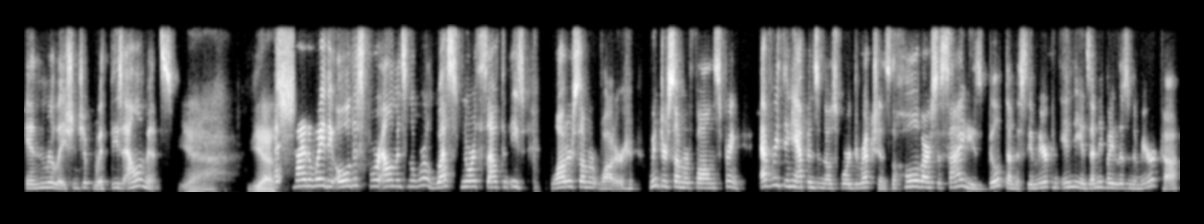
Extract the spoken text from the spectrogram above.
in relationship with these elements. yeah And yes by the way, the oldest four elements in the world: west, north, south, and east. Water, summer, water, winter, summer, fall, and spring. Everything happens in those four directions. The whole of our society is built on this. The American Indians, anybody who lives in America,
